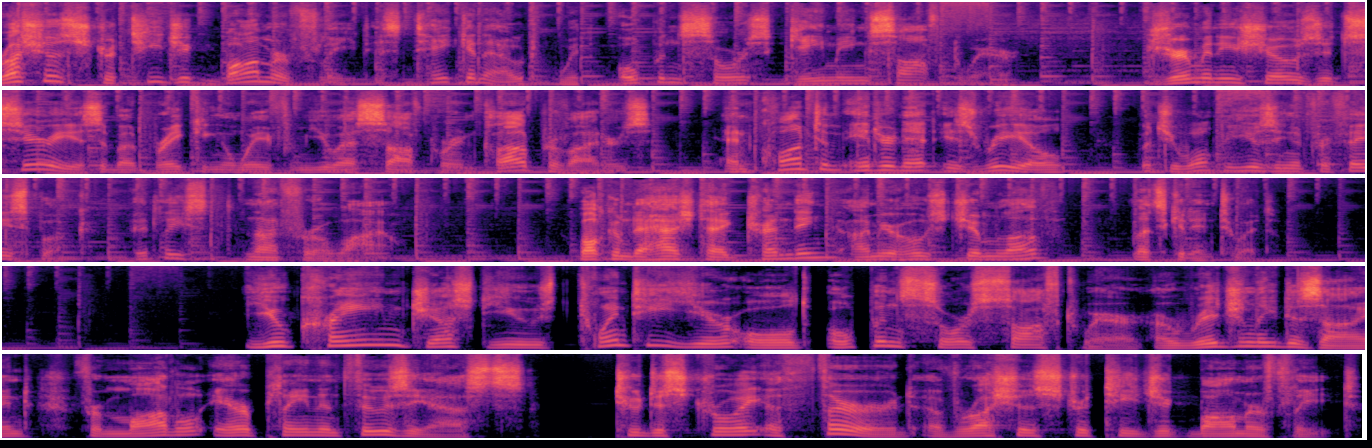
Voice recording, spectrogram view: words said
Russia's strategic bomber fleet is taken out with open source gaming software. Germany shows it's serious about breaking away from US software and cloud providers, and quantum internet is real, but you won't be using it for Facebook, at least not for a while. Welcome to Hashtag Trending. I'm your host, Jim Love. Let's get into it. Ukraine just used 20 year old open source software originally designed for model airplane enthusiasts to destroy a third of Russia's strategic bomber fleet.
